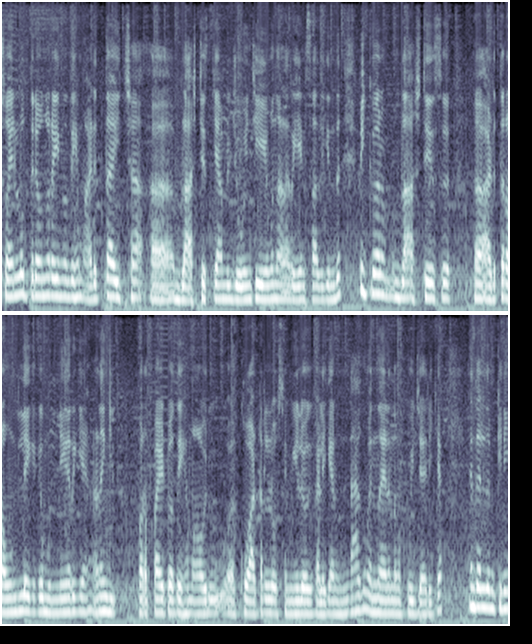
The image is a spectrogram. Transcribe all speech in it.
സോ അതിനുള്ള ഉത്തരവ് എന്ന് പറയുന്നത് അദ്ദേഹം അടുത്ത ആഴ്ച ബ്ലാസ്റ്റേഴ്സ് ക്യാമ്പിൽ ജോയിൻ ചെയ്യുമെന്നാണ് അറിയാൻ സാധിക്കുന്നത്. മിക്കവാറും ബ്ലാസ്റ്റേഴ്സ് അടുത്ത റൗണ്ടിലേക്കൊക്കെ മുന്നേറുകയാണെങ്കിൽ ഉറപ്പായിട്ടും അദ്ദേഹം ആ ഒരു ക്വാർട്ടറിലോ സെമിയിലോ ഒക്കെ കളിക്കാൻ ഉണ്ടാകുമെന്ന് തന്നെ നമുക്ക് വിചാരിക്കാം. എന്തായാലും നമുക്ക് ഇനി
